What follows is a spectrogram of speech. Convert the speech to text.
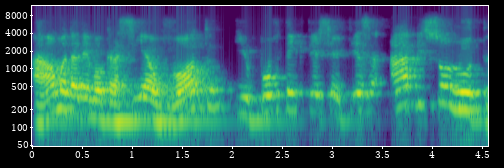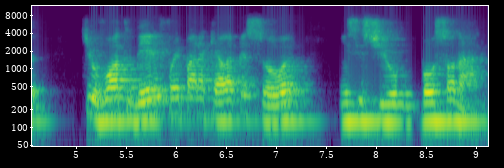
A alma da democracia é o voto e o povo tem que ter certeza absoluta que o voto dele foi para aquela pessoa, insistiu Bolsonaro.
